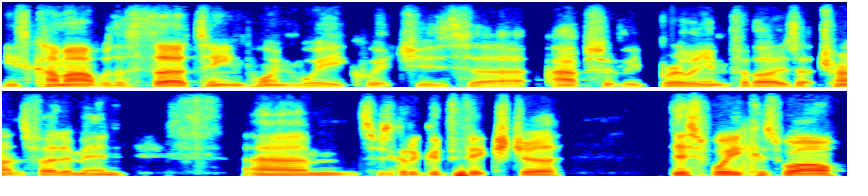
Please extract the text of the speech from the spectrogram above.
He's come out with a 13 point week, which is absolutely brilliant for those that transferred him in. Um, so he's got a good fixture this week as well.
